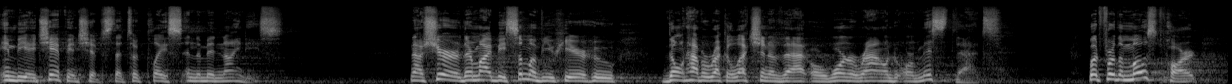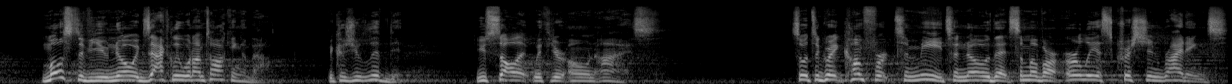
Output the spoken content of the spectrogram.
NBA championships that took place in the mid 90s. Now, sure, there might be some of you here who don't have a recollection of that or weren't around or missed that. But for the most part, most of you know exactly what I'm talking about because you lived it. You saw it with your own eyes. So it's a great comfort to me to know that some of our earliest Christian writings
